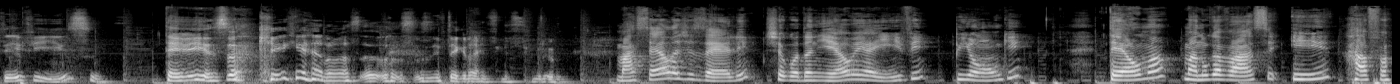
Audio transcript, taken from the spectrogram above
Teve isso? Teve isso. Quem eram os, os- os integrantes desse grupo? Marcela, Gisele, chegou Daniel e a Ive, Pyong, Thelma, Manu Gavassi e Rafa.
